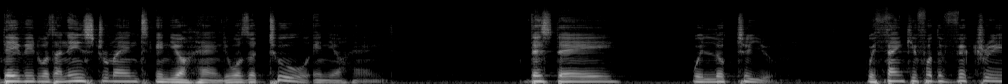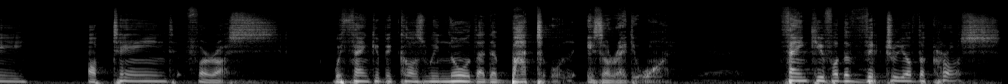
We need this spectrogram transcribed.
David was an instrument in your hand, he was a tool in your hand. This day, we look to you. We thank you for the victory obtained for us. We thank you because we know that the battle is already won. Thank you for the victory of the cross.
